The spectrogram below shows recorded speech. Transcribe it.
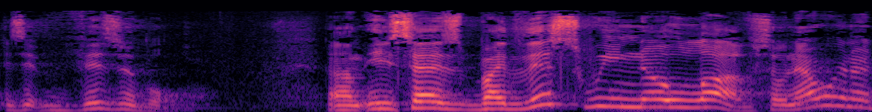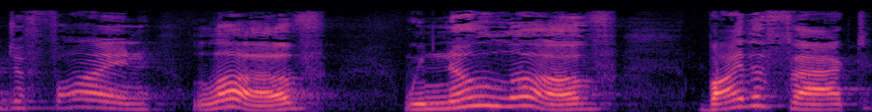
Is it visible? Um, he says, By this we know love. So now we're going to define love. We know love by the fact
